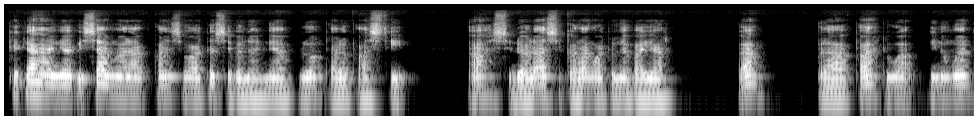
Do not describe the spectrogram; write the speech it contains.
Kita hanya bisa melakukan sesuatu sebenarnya, belum terlalu pasti. Ah, sudahlah, sekarang waktunya bayar. Bang, berapa dua minuman?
